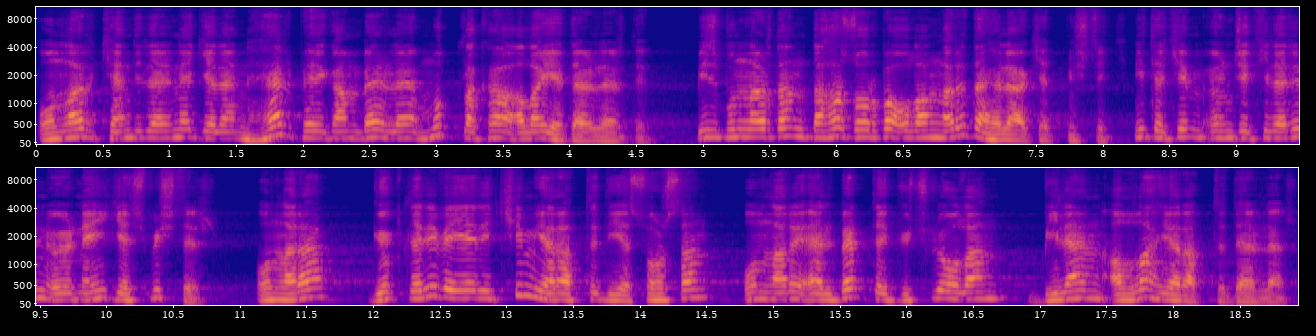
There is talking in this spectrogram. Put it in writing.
Onlar kendilerine gelen her peygamberle mutlaka alay ederlerdi. Biz bunlardan daha zorba olanları da helak etmiştik. Nitekim öncekilerin örneği geçmiştir. Onlara gökleri ve yeri kim yarattı diye sorsan onları elbette güçlü olan, bilen Allah yarattı derler.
